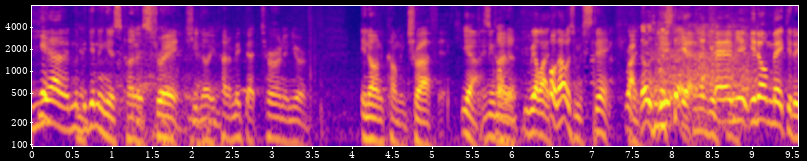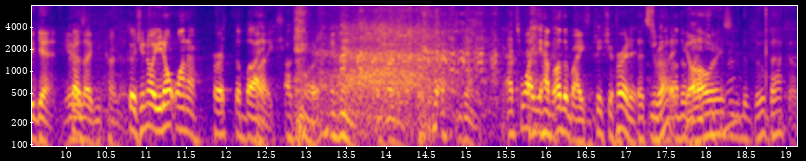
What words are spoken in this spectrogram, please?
Yeah, in the beginning it's kind of strange. You know, you kind of make that turn and you're in oncoming traffic. Yeah, and It's you wanna- kinda- you realize- oh, that was a mistake. Right, that was a You- mistake, yeah, and you- and you, you don't make it again. You know, like you kind of. Because you know you don't want to hurt the bike. Bike. Again, again. That's why you have other bikes in case you hurt it. That's you right. Other You bikes always need the backup.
